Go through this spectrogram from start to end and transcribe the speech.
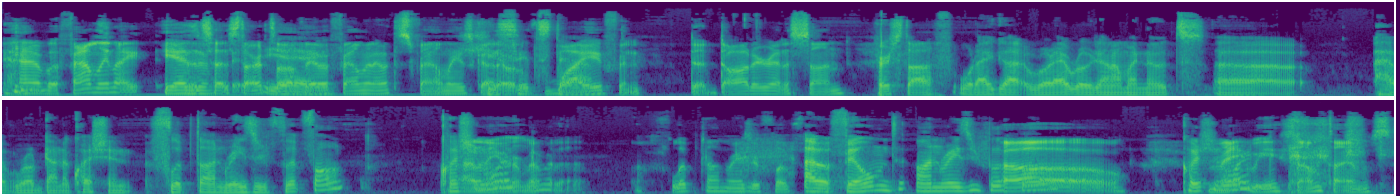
have a family night. He has a- starts off. They have a family night with his family. He's got He a sits down. wife and a daughter and a son. First off, what I got, what I wrote down on my notes, uh, I have wrote down a question. Flipped on Razor flip phone? Question I don't even mark? remember that. Flipped on razor flip. Uh, filmed on Razor flip phone? Oh, Question mark? maybe sometimes.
